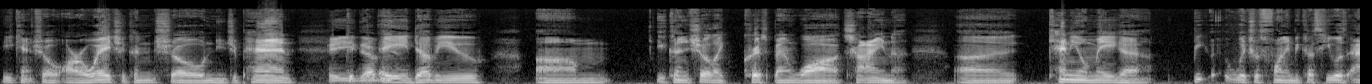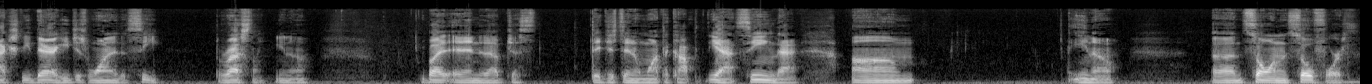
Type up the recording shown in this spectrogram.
You can't show ROH. You couldn't show New Japan. AEW. AEW. Um, you couldn't show like Chris Benoit, Chyna, uh, Kenny Omega, be, which was funny because he was actually there. He just wanted to see the wrestling, you know. But it ended up just they just didn't want the cop. Yeah, seeing that, um, you know, uh, and so on and so forth,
